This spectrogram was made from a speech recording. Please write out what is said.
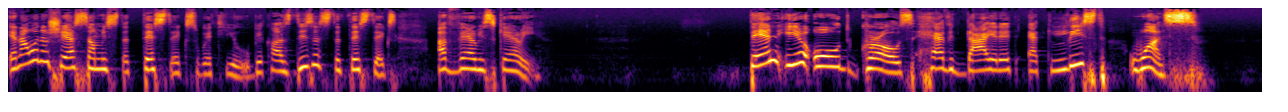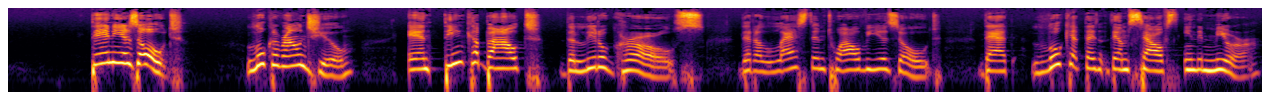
And I want to share some statistics with you because these statistics are very scary. 10 year old girls have dieted at least once. 10 years old. Look around you and think about the little girls that are less than 12 years old that look at them, themselves in the mirror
